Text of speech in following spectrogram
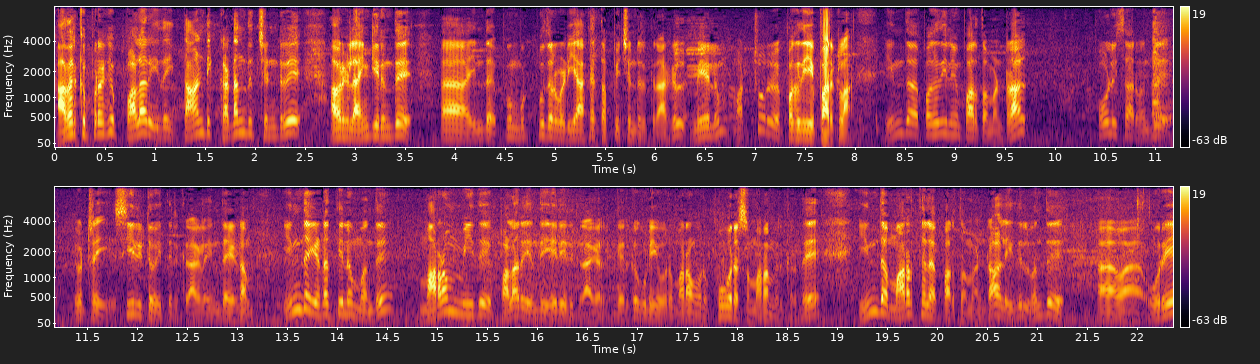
அதற்கு பிறகு பலர் இதை தாண்டி கடந்து சென்று அவர்கள் அங்கிருந்து இந்த பு- முட்புதர் வழியாக தப்பிச் சென்றிருக்கிறார்கள். மேலும் மற்றொரு பகுதியை பார்க்கலாம். இந்த பகுதியிலையும் பார்த்தோம் என்றால் போலீசார் வந்து இவற்றை சீலிட்டு வைத்திருக்கிறார்கள் இந்த இடம். இந்த இடத்திலும் வந்து மரம் மீது பலர் வந்து ஏறி இருக்கிறார்கள். இங்கே இருக்கக்கூடிய ஒரு மரம் ஒரு பூவரச மரம் இருக்கிறது. இந்த மரத்தில் பார்த்தோம் என்றால் இதில் வந்து ஒரே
